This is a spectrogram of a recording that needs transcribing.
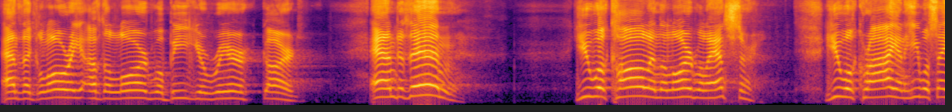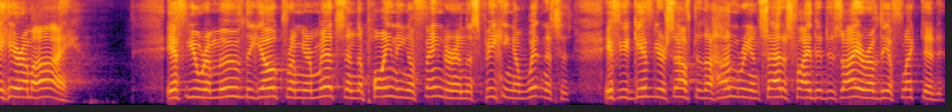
and the glory of the Lord will be your rear guard. And then you will call, and the Lord will answer. You will cry, and he will say, Here am I. If you remove the yoke from your midst and the pointing of finger and the speaking of witnesses, if you give yourself to the hungry and satisfy the desire of the afflicted,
